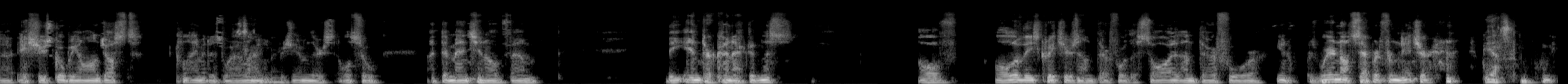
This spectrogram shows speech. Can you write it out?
uh, issues go beyond just climate as well. I, mean, I presume there's also a dimension of um, the interconnectedness of all of these creatures and therefore the soil and therefore you know because we're not separate from nature. Yes. We,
